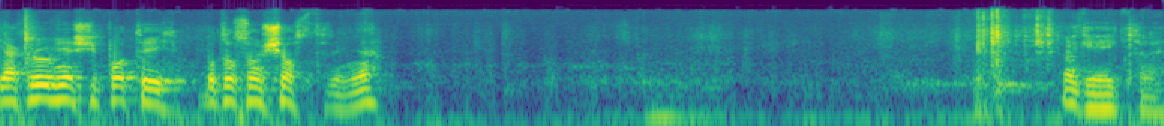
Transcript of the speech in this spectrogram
Jak również i po tej, bo to są siostry, nie? Okej, okay,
